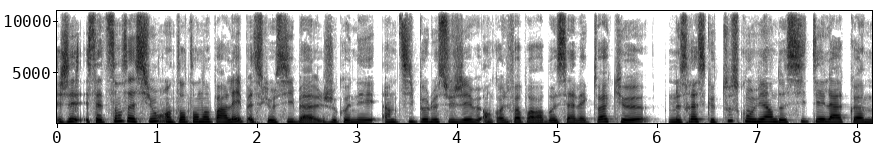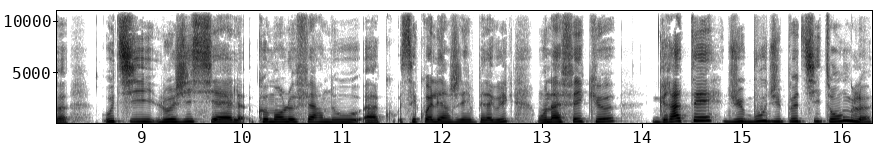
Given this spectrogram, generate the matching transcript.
J'ai cette sensation en t'entendant parler, parce que aussi bah, je connais un petit peu le sujet, encore une fois, pour avoir bossé avec toi, que ne serait-ce que tout ce qu'on vient de citer là comme outils, logiciels, comment le faire nous, c'est quoi l'ingénierie pédagogique, on a fait que gratter du bout du petit ongle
